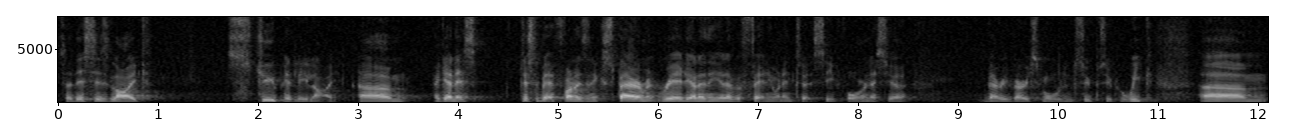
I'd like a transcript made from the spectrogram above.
So this is like stupidly light. Um, again, it's just a bit of fun as an experiment, really. I don't think you'd ever fit anyone into it C4 unless you're very, very small and super, super weak. Um,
